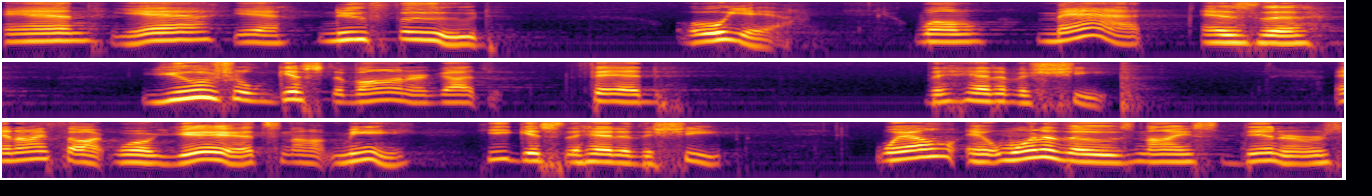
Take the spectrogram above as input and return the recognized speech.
and yeah, yeah, new food. Oh, yeah. Well, Matt as the usual gift of honor, got fed the head of a sheep. And I thought, well, yeah, it's not me. He gets the head of the sheep. Well, at one of those nice dinners,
